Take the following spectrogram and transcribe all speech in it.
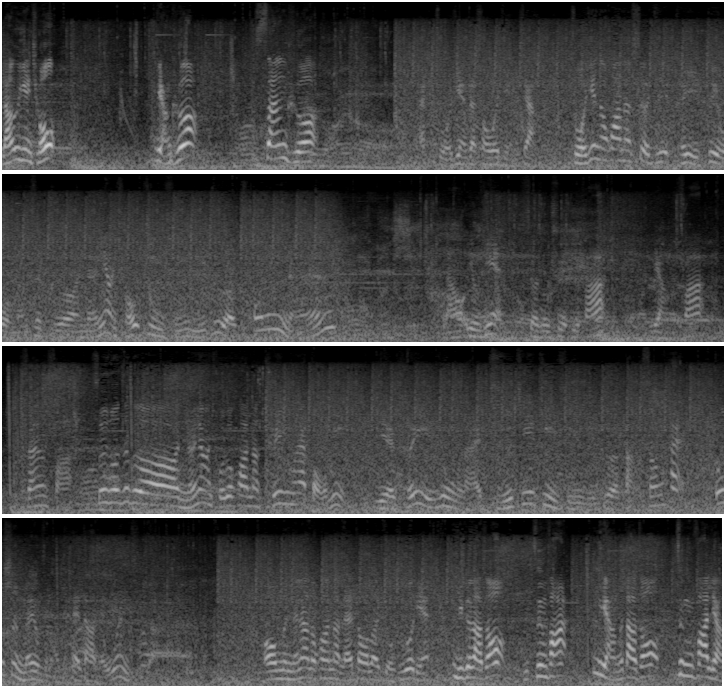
然后眼球，两颗，三颗。哎，左键再稍微点一下。左键的话呢，射击可以对我们这个能量球进行一个充能。然后右键射出去一发。两发、三发，所以说这个能量球的话呢，可以用来保命，也可以用来直接进行一个打伤害，都是没有什么太大的问题的。好，我们能量的话呢，来到了九十多点，一个大招蒸发，两个大招蒸发两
